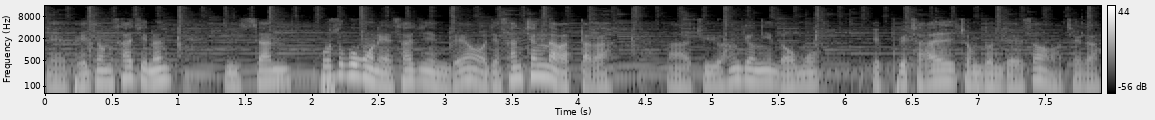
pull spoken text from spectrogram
네, 배경 사진은 일산 호수공원의 사진인데요. 어제 산책 나갔다가 아, 주위 환경이 너무 예쁘게 잘 정돈돼서 제가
